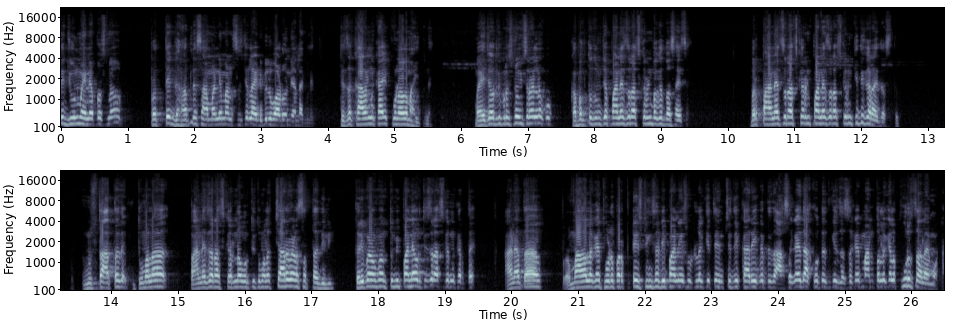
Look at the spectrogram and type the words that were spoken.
ते जून महिन्यापासून प्रत्येक घरातल्या सामान्य माणसाचे लाइट बिल वाढवून यायला लागले त्याचं कारण काय कुणाला माहीत नाही. मग याच्यावरती प्रश्न विचारायला नको. का फक्त तुमच्या पाण्याचं राजकारण बघत बसायचं? बरं पाण्याचं राजकारण पाण्याचं राजकारण किती करायचं असतं? नुसतं आता तुम्हाला पाण्याच्या राजकारणावरती तुम्हाला चार वेळा सत्ता दिली तरी पण आपण तुम्ही पाण्यावरतीच राजकारण करताय. आणि आता मला काय थोडंफार टेस्टिंगसाठी पाणी सुटलं की त्यांचे जे कार्यकर्ते असं काय दाखवतात की जसं काय मान तालुक्याला पूर चालाय मोठा.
